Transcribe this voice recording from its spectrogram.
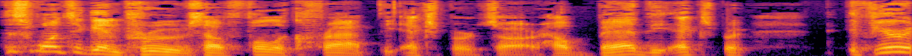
this once again proves how full of crap the experts are, how bad the expert. If you're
